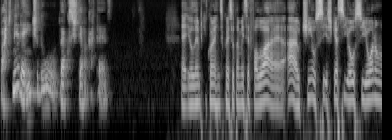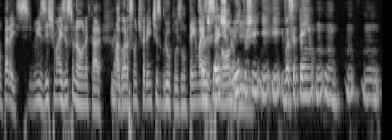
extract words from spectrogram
parte inerente do, do ecossistema Cartese. É, eu lembro que quando a gente se conheceu também, você falou, ah, é, ah eu tinha o acho que é CEO, CEO, não, peraí, não existe mais isso não, né, cara? Não. Agora são diferentes grupos, não tem mais são esse nome. grupos de... e, e, você tem um, um, um,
